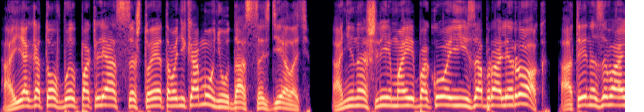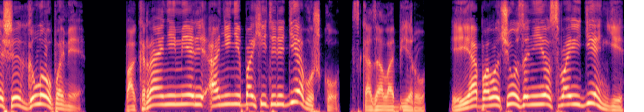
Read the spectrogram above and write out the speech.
а я готов был поклясться, что этого никому не удастся сделать. Они нашли мои покои и забрали рог, а ты называешь их глупыми. По крайней мере, они не похитили девушку, сказал Абиру. И я получу за нее свои деньги.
